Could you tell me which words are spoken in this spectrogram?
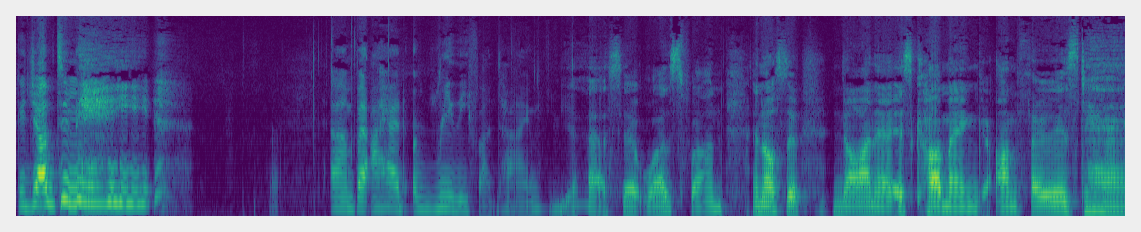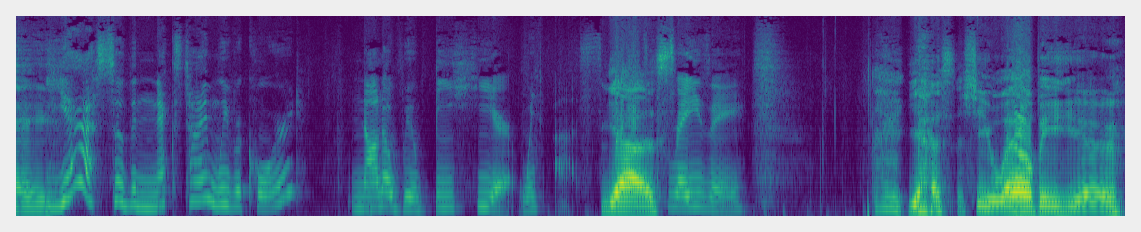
good job to me. Um, but I had a really fun time. Yes, it was fun. And also, Nana is coming on Thursday. Yeah, so the next time we record, Nana will be here with us. Yes, Crazy. yes, she will be here.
